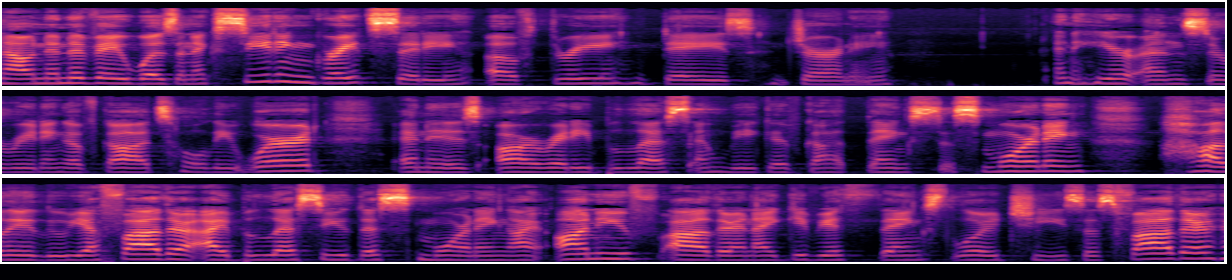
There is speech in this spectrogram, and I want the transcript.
Now Nineveh was an exceeding great city of three days' journey. And here ends the reading of God's holy word and is already blessed. And we give God thanks this morning. Hallelujah. Father, I bless you this morning. I honor you, Father, and I give you thanks, Lord Jesus. Father,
